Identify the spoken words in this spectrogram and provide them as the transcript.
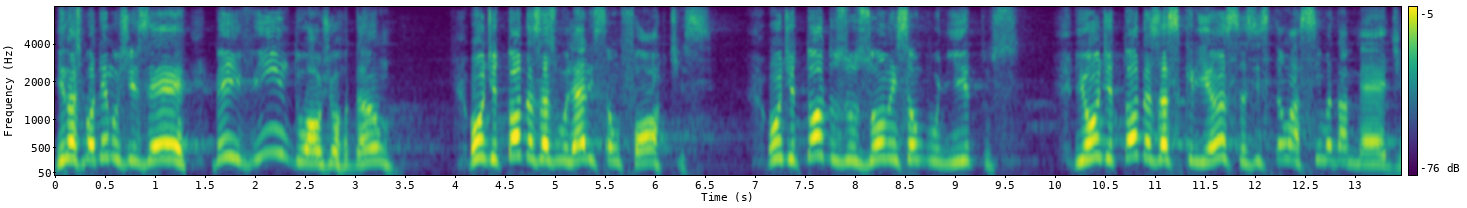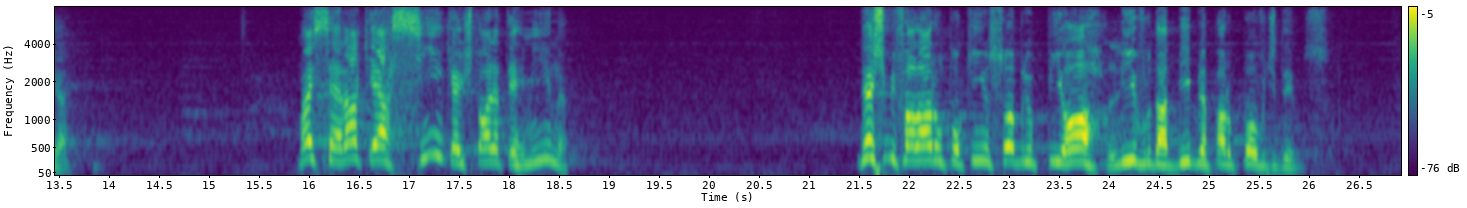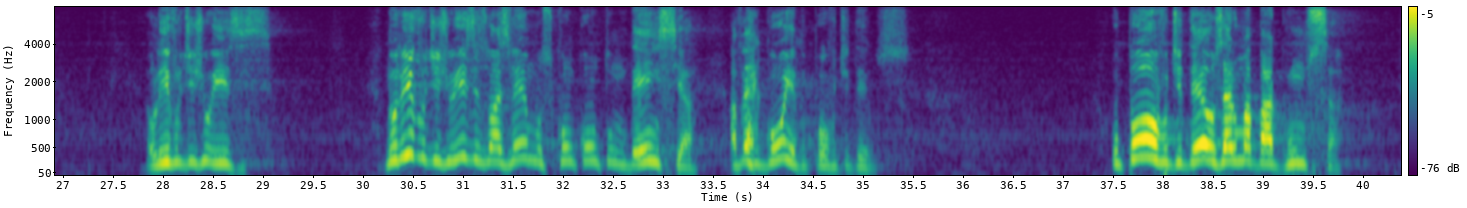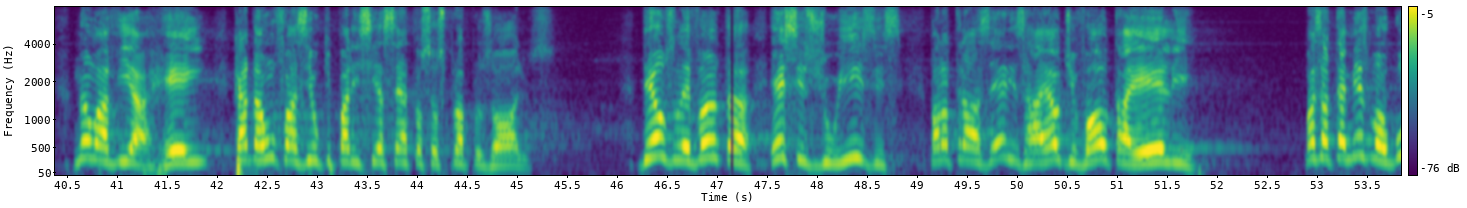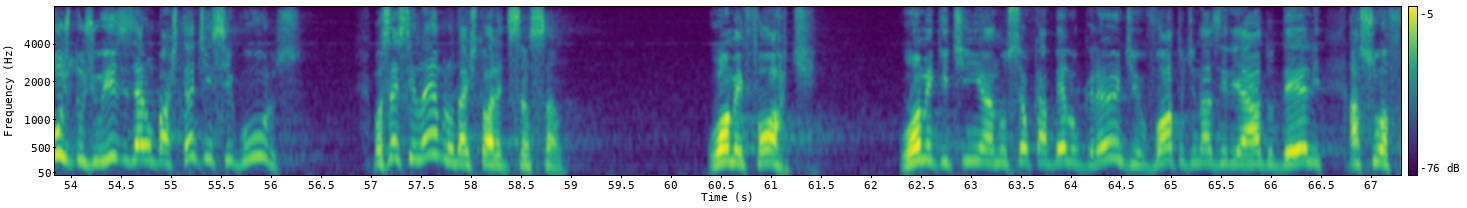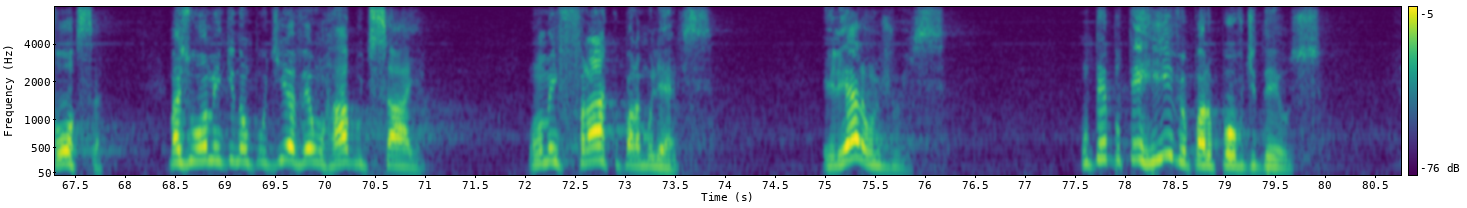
E nós podemos dizer: bem-vindo ao Jordão, onde todas as mulheres são fortes, onde todos os homens são bonitos, e onde todas as crianças estão acima da média. Mas será que é assim que a história termina? Deixe-me falar um pouquinho sobre o pior livro da Bíblia para o povo de Deus. É o livro de Juízes. No livro de Juízes, nós vemos com contundência a vergonha do povo de Deus. O povo de Deus era uma bagunça. Não havia rei, cada um fazia o que parecia certo aos seus próprios olhos. Deus levanta esses juízes para trazer Israel de volta a ele. Mas até mesmo alguns dos juízes eram bastante inseguros. Vocês se lembram da história de Sansão? O homem forte, o homem que tinha no seu cabelo grande o voto de nazireado dele, a sua força. Mas o homem que não podia ver um rabo de saia. Um homem fraco para mulheres. Ele era um juiz. Um tempo terrível para o povo de Deus.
